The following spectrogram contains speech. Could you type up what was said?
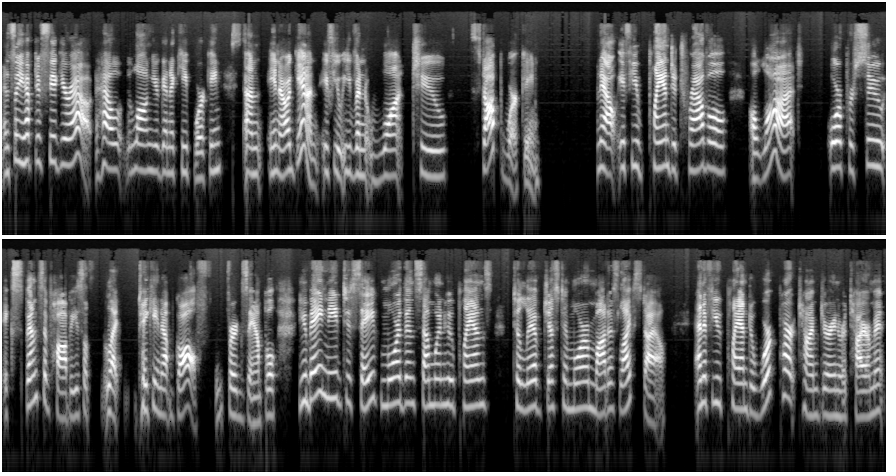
And so you have to figure out how long you're going to keep working. And, you know, again, if you even want to stop working. Now, if you plan to travel a lot, or pursue expensive hobbies like taking up golf, for example, you may need to save more than someone who plans to live just a more modest lifestyle. And if you plan to work part time during retirement,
